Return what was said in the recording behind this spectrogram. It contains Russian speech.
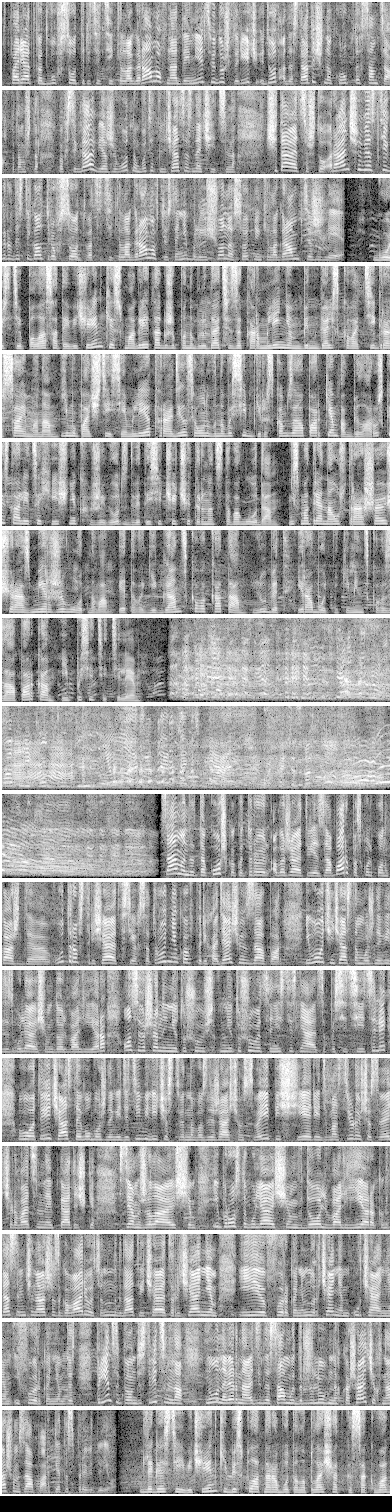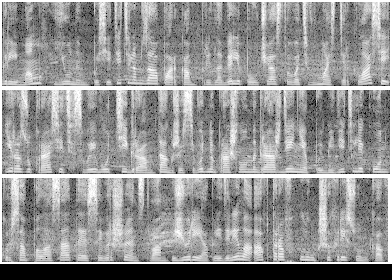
порядка 230 килограммов. Надо иметь в виду, что речь идет о достаточно крупных самцах, потому что, как всегда, вес животных будет отличаться значительно. Считается, что раньше вес тигров достигал 320 килограммов, то есть они были еще на сотню килограмм тяжелее. Гости полосатой вечеринки смогли также понаблюдать за кормлением бенгальского тигра Саймона. Ему почти 7 лет, родился он в Новосибирском зоопарке, а в белорусской столице хищник живет с 2014 года. Несмотря на устрашающий размер животного, этого гигантского кота любят и работники Минского зоопарка, и посетители. Смотри, как Саймон – это кошка, которую обожает весь зоопарк, поскольку он каждое утро встречает всех сотрудников, переходящих в зоопарк. Его очень часто можно видеть гуляющим вдоль вольера. Он совершенно не, тушу, не тушуется, не стесняется посетителей. Вот, и часто его можно видеть и величественно возлежащим в своей пещере, демонстрирующим свои очаровательные пяточки всем желающим, и просто гуляющим вдоль вольера. Когда с ним начинаешь разговаривать, он иногда отвечает рычанием и фырканьем, ну, рычанием, урчанием и фырканьем. То есть, в принципе, он действительно, ну, наверное, один из самых дружелюбных кошачьих в нашем зоопарке. Это справедливо. Для гостей вечеринки бесплатно работала площадка с аквагримом. Юным посетителям зоопарка предлагали поучаствовать в мастер-классе и разукрасить своего тигра. Также сегодня прошло награждение победителей конкурса «Полосатое совершенство». Жюри определило авторов лучших рисунков.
